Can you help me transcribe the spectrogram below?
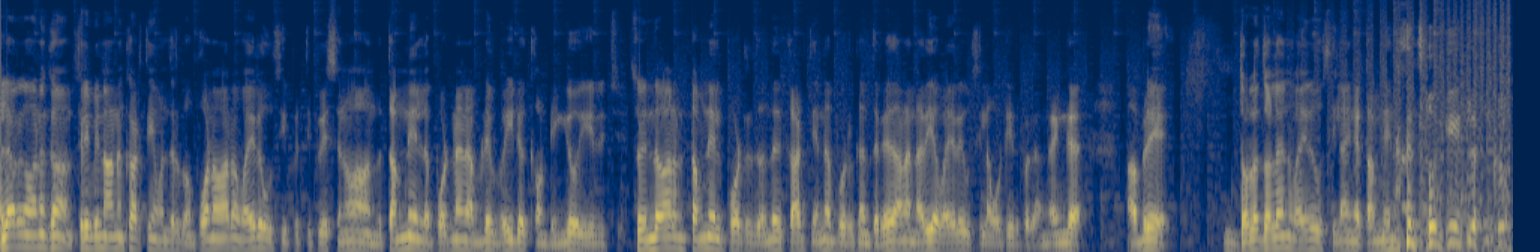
எல்லாருக்கும் வணக்கம். திருப்பி நானும் கார்த்தியும் வந்திருக்கோம். போன வாரம் வைர ஊசி பற்றி பேசணும் அந்த தம்னேல்ல போட்டேன் அப்படியே வைட் அக்கௌண்ட் எங்கேயோ ஏறிச்சு ஸோ இந்த வாரம் தம்னேல் போடுறது வந்து கார்த்தி என்ன போட்டிருக்கான்னு தெரியாது. ஆனால் நிறைய வைர ஊசிலாம் ஒட்டியிருப்பாங்க. இங்கே அப்படியே தொலை தொலைன்னு வைர ஊசிலாம் இங்கே தம்னேல் தூக்கிட்டு இருக்கோம்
